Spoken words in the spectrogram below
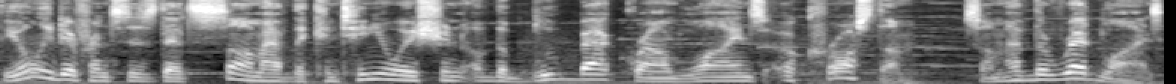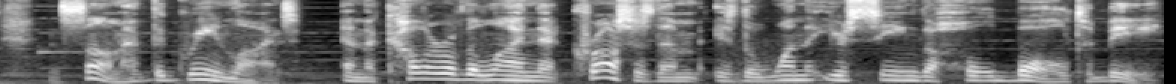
The only difference is that some have the continuation of the blue background lines across them, some have the red lines, and some have the green lines, and the color of the line that crosses them is the one that you're seeing the whole ball to be.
